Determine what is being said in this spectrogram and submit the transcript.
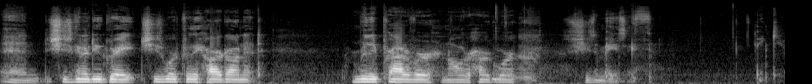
And she's gonna do great. She's worked really hard on it. I'm really proud of her and all her hard work. She's amazing. Thank you.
